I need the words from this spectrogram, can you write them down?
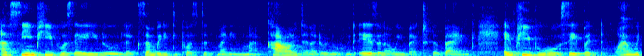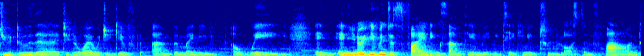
i've seen people say you know like somebody deposited money in my account and i don't know who it is and i went back to the bank. And people will say but why would you do that? You know why would you give um, the money away? And and you know even just finding something and maybe taking it to lost and found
